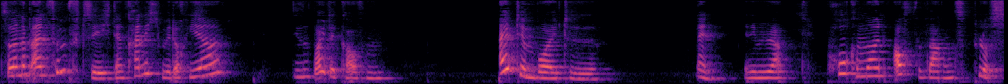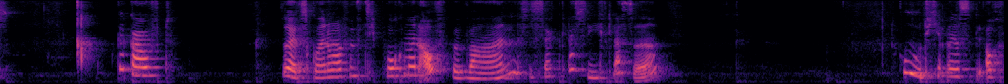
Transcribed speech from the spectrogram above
251. Dann kann ich mir doch hier diesen Beutel kaufen. Itembeutel. Nein, wir nehmen wir Pokémon Aufbewahrungsplus. Gekauft. So, jetzt können wir nochmal 50 Pokémon aufbewahren. Das ist ja klasse, klasse. Gut, ich habe mir das auch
